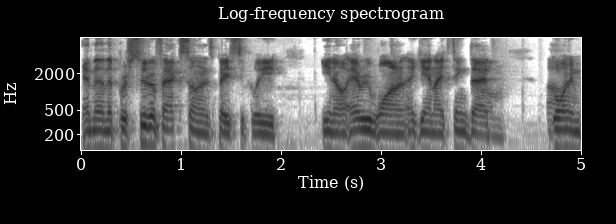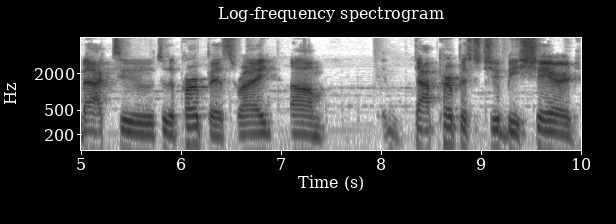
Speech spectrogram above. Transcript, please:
and then the pursuit of excellence basically you know everyone again i think that um, going back to to the purpose right um, that purpose should be shared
